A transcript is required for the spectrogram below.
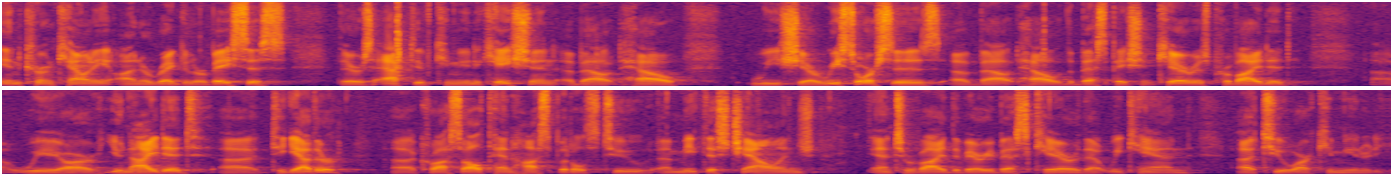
in Kern County on a regular basis. There's active communication about how we share resources, about how the best patient care is provided. We are united together across all 10 hospitals to meet this challenge and to provide the very best care that we can uh, to our community.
